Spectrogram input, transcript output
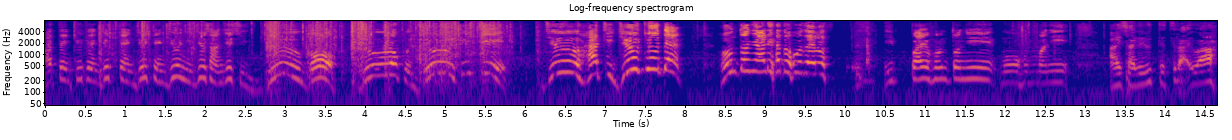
8点、9点、10点、11点、12、13、14、15、16、17、18、19点本当にありがとうございますいっぱい本当に、もうほんまに愛されるって辛いわ。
